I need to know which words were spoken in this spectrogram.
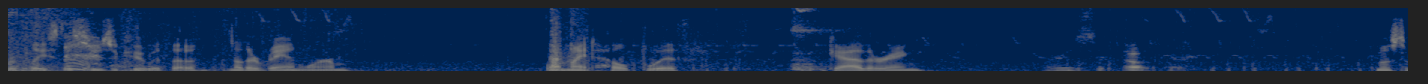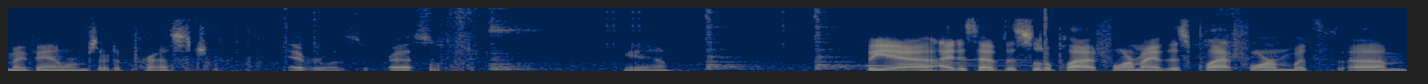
replace the Suzaku with a, another Vanwyrm. That might help with gathering. Where is it? Oh, okay. Most of my Vanwyrms are depressed. Everyone's depressed. Yeah. But yeah, I just have this little platform. I have this platform with, um,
